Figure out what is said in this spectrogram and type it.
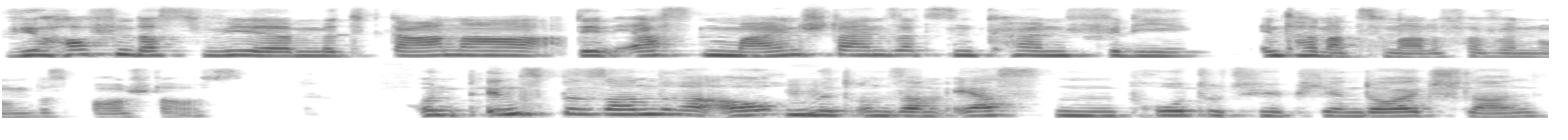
wir hoffen, dass wir mit Ghana den ersten Meilenstein setzen können für die internationale Verwendung des Baustoffs. Und insbesondere auch mhm. mit unserem ersten Prototyp hier in Deutschland.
